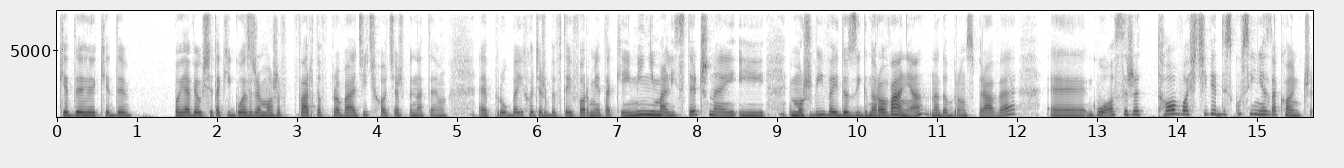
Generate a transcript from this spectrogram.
kiedy, kiedy pojawiał się taki głos, że może warto wprowadzić chociażby na tę e, próbę i chociażby w tej formie takiej minimalistycznej i możliwej do zignorowania na dobrą sprawę, głos, że to właściwie dyskusji nie zakończy,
